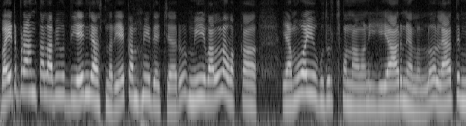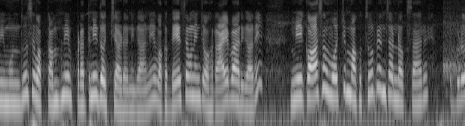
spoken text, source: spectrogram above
బయట ప్రాంతాల అభివృద్ధి ఏం చేస్తున్నారు? ఏ కంపెనీ తెచ్చారు? మీ వల్ల ఒక ఎంఓయూ కుదుర్చుకున్నామని ఈ ఆరు నెలల్లో లేకపోతే మీ ముందు చూసి ఒక కంపెనీ ప్రతినిధి వచ్చాడని కానీ ఒక దేశం నుంచి ఒక రాయబారి కానీ మీకోసం వచ్చి మాకు చూపించండి ఒకసారి. ఇప్పుడు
